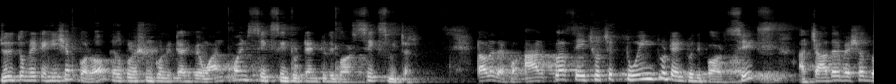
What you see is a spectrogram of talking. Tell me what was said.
যদি তোমরা এটা হিসাব করো ক্যালকুলেশন করলে এটা আসবে one point six into ten to the power six metre তাহলে দেখো আর প্লাস এইচ হচ্ছে two into ten to the power six আর চাঁদের ব্যাসার্ধ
